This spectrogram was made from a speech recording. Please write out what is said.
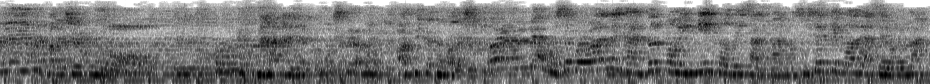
mí me pareció como... ¿Cómo que está? como exagerado. ¿A ti qué te pareció? Bueno, a mí me gustó, pero más me encantó el movimiento de esas manos. Usted que no ha de hacer, Olga.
